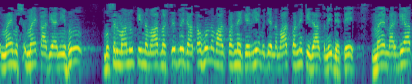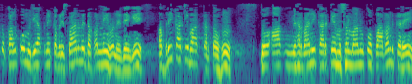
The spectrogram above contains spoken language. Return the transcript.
میں قادیانی ہوں، مسلمانوں کی نماز مسجد میں جاتا ہوں نماز پڑھنے کے لیے، مجھے نماز پڑھنے کی اجازت نہیں دیتے۔ میں مر گیا تو کل کو مجھے اپنے قبرستان میں دفن نہیں ہونے دیں گے۔ افریقہ کی بات کرتا ہوں۔ تو آپ مہربانی کر کے مسلمانوں کو پابند کریں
